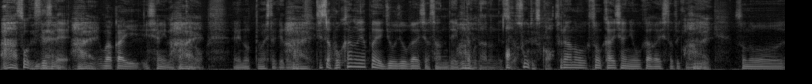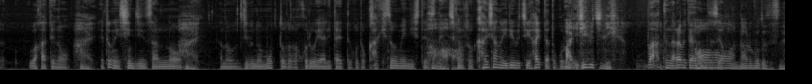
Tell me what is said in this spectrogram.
あそうですね。ですね、はい、若い社員の方の、はい、えー、載ってましたけども、はい、実は他のやっぱり上場会社さんで見たことあるんですよ。はい、そうですか。それはあのその会社にお伺いした時に、その若手の、はい、特に新人さんの、はいあの自分のモットーとかこれをやりたいということを書き初めにしてですね、はあ、しかもその会社の入り口入ったところに入り口に。バーって並べてあるんですよ。なるほどですね。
